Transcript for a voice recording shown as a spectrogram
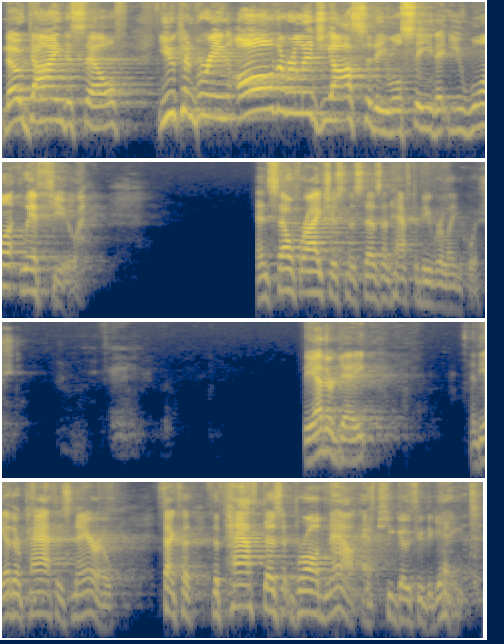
no dying to self. You can bring all the religiosity we'll see that you want with you. And self righteousness doesn't have to be relinquished. The other gate and the other path is narrow. In fact, the, the path doesn't broaden out after you go through the gate.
